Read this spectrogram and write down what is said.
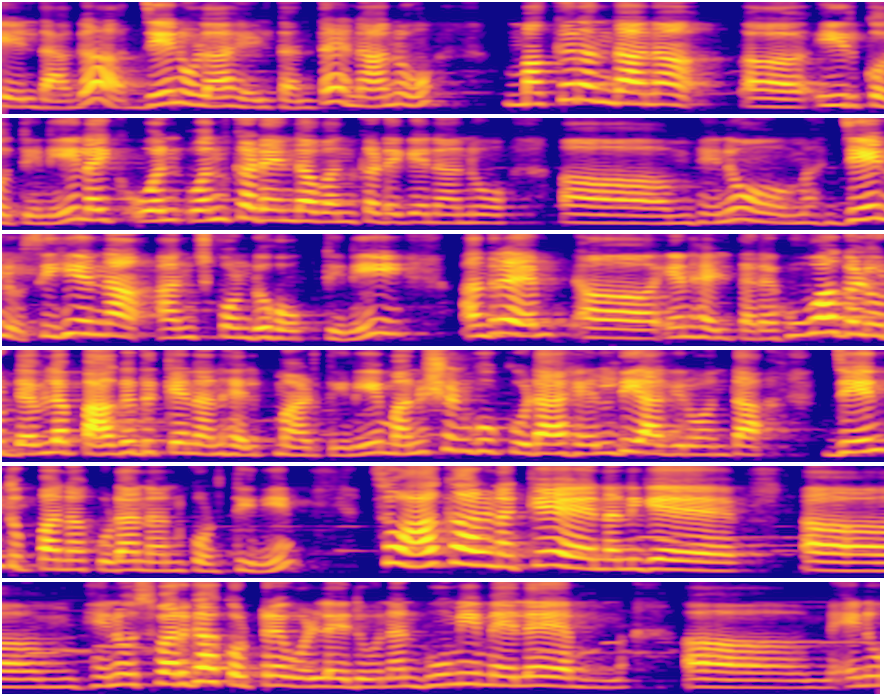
ಕೇಳಿದಾಗ, ಜೇನುಹುಳ ಹೇಳ್ತಂತೆ. ನಾನು ಮಕರಂದಾನ ಹೀರ್ಕೋತೀನಿ. ಲೈಕ್ ಒಂದು ಒಂದು ಕಡೆಯಿಂದ ಒಂದು ಕಡೆಗೆ ನಾನು ಏನು, ಜೇನು, ಸಿಹಿಯನ್ನು ಹಂಚ್ಕೊಂಡು ಹೋಗ್ತೀನಿ. ಅಂದರೆ ಏನು ಹೇಳ್ತಾರೆ, ಹೂವುಗಳು ಡೆವಲಪ್ ಆಗೋದಕ್ಕೆ ನಾನು ಹೆಲ್ಪ್ ಮಾಡ್ತೀನಿ. ಮನುಷ್ಯನಿಗೂ ಕೂಡ ಹೆಲ್ದಿ ಆಗಿರುವಂಥ ಜೇನುತುಪ್ಪನ ಕೂಡ ನಾನು ಕೊಡ್ತೀನಿ. ಸೊ ಆ ಕಾರಣಕ್ಕೆ ನನಗೆ ಏನು, ಸ್ವರ್ಗ ಕೊಟ್ಟರೆ ಒಳ್ಳೆಯದು ನಾನು ಭೂಮಿ ಮೇಲೆ ಏನು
